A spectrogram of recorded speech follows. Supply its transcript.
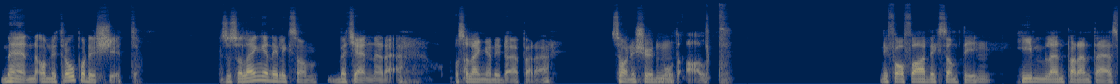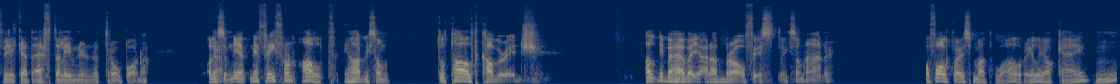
Men om ni tror på det shit. Så så länge ni liksom bekänner er. Och så länge ni döper er. Så har ni skydd Mm. mot allt. Ni får fara liksom till Mm. himlen, parentes, vilket efterliv ni nu tror på då. Och liksom, ni, är, ni är fri från allt. Ni har liksom totalt coverage. Allt ni Mm. behöver göra ett bra fist liksom här nu. Och folk var ju som att, wow, really, okay. Mm,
